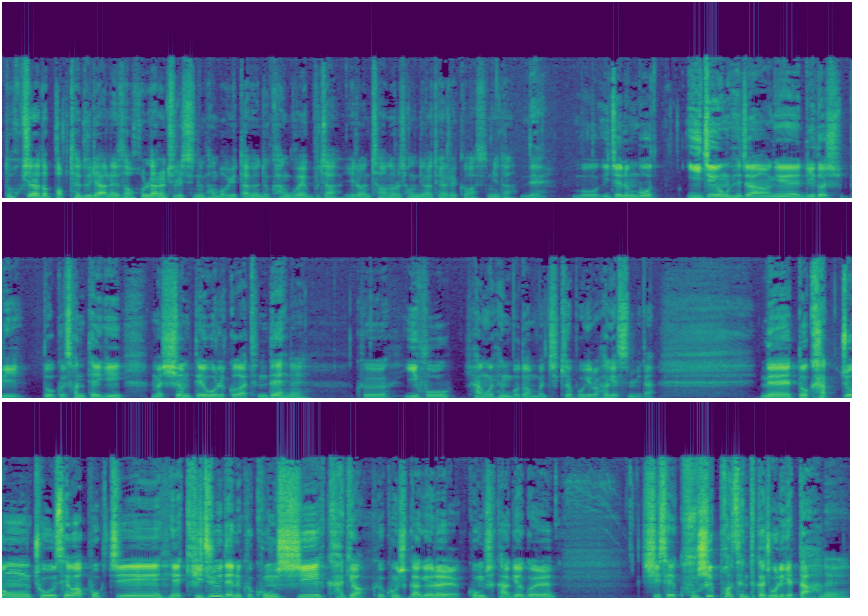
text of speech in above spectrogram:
또 혹시라도 법 테두리 안에서 혼란을 줄일 수 있는 방법이 있다면 좀 강구해 보자 이런 차원으로 정리가 돼야 될 것 같습니다. 네. 뭐 이제는 뭐 이재용 회장의 리더십이 또 그 선택이 아마 시험대에 오를 것 같은데 네. 그 이후 향후 행보도 한번 지켜보기로 하겠습니다. 네, 또 각종 조세와 복지의 기준이 되는 그 공시 가격, 그 공시 가격을 공시 가격을 시세의 90%까지 올리겠다. 네.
